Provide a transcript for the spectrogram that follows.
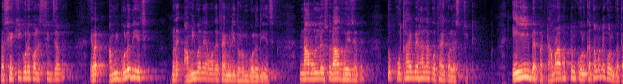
এবার সে কী করে কলেজ স্ট্রিট যাবে? এবার আমি বলে দিয়েছি। মানে আমি মানে আমাদের ফ্যামিলি ধরুন বলে দিয়েছি। না বললে সে রাগ হয়ে যাবে। তো কোথায় বেহালা, কোথায় কলেজ স্ট্রিট এই ব্যাপারটা, আমরা ভাবতাম কলকাতা মানে কলকাতা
